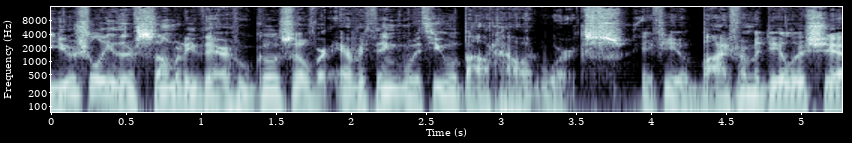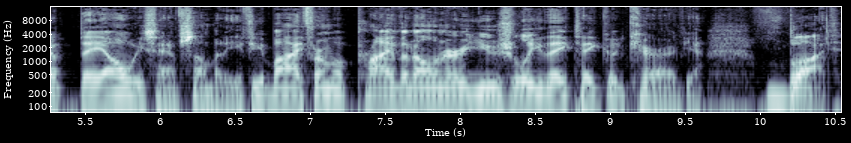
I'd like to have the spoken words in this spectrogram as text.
usually there's somebody there who goes over everything with you about how it works. If you buy from a dealership, they always have somebody. If you buy from a private owner, usually they take good care of you. But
